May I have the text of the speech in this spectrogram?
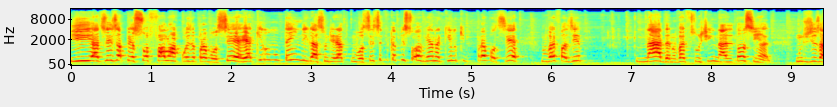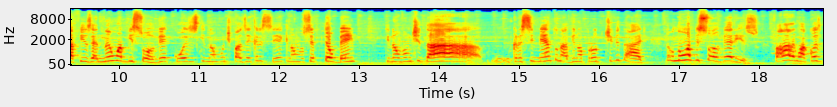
E às vezes a pessoa fala uma coisa pra você e aquilo não tem ligação direta com você, você fica absorvendo aquilo que pra você não vai fazer nada, não vai surtir em nada. Então, assim, olha, um dos desafios é não absorver coisas que não vão te fazer crescer, que não vão ser pro teu bem, que não vão te dar um crescimento na vida, uma produtividade. Então, não absorver isso. Falar alguma coisa,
